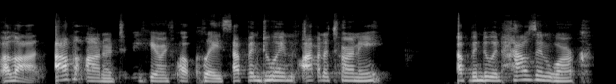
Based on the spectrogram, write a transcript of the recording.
a lot. I'm honored to be here in her place. I've been doing, I'm an attorney. I've been doing housing work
